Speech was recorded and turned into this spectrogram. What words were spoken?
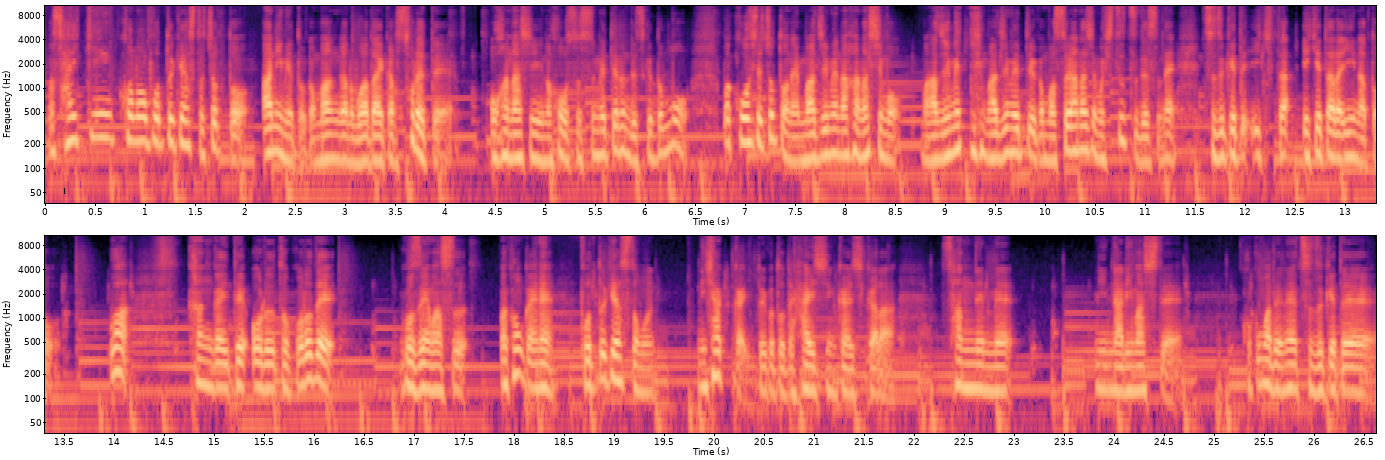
まあ、最近このポッドキャストちょっとアニメとか漫画の話題からそれてお話の方を進めてるんですけども、まあ、こうしてちょっとね真面目な話も真面目って 真面目っていうか、まあ、そういう話もしつつですね続けていきたいけたらいいなとは考えておるところでございます。まあ、今回ねポッドキャストも200回ということで配信開始から3年目になりましてここまでね続けて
